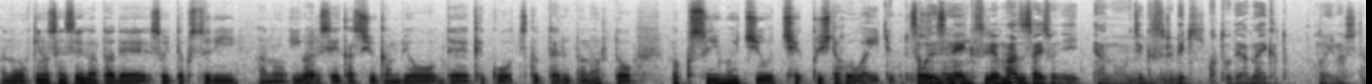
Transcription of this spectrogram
あの沖の先生方でそういった薬あのいわゆる生活習慣病で結構作っているとなると、まあ、薬も一応チェックした方がいいということですね。そうですね薬はまず最初にあのチェックするべきことではないかと思いました。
